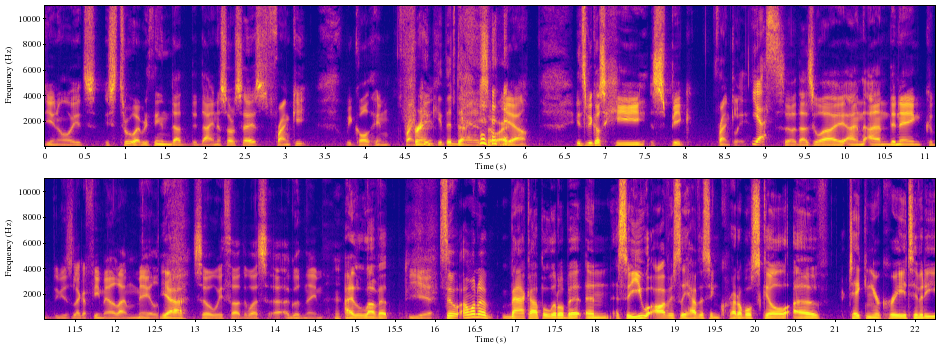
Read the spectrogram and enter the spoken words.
you know, it's it's true. Everything that the dinosaur says, Frankie, we call him Frankie. Frankie the dinosaur. yeah. It's because he speak frankly. Yes. So that's why and and the name could be used like a female and male. Yeah. So we thought it was a a good name. I love it. yeah. So I want to back up a little bit, and so you obviously have this incredible skill of taking your creativity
